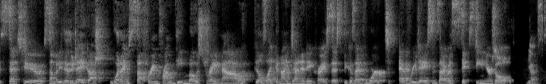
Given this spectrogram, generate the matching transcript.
said to somebody the other day, gosh, what I'm suffering from the most right now feels like an identity crisis because I've worked every day since I was 16 years mm-hmm. old. Yes.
